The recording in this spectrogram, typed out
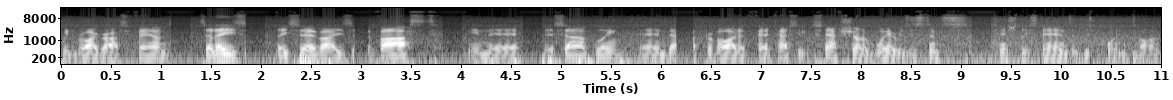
with ryegrass found. So these these surveys are vast in their, their sampling and uh, provide a fantastic snapshot of where resistance potentially stands at this point in time.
